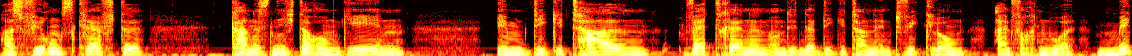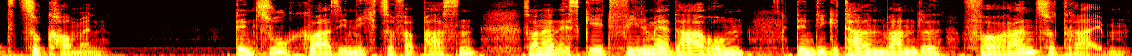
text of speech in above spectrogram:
Als Führungskräfte kann es nicht darum gehen, im digitalen Wettrennen und in der digitalen Entwicklung einfach nur mitzukommen, den Zug quasi nicht zu verpassen, sondern es geht vielmehr darum, den digitalen Wandel voranzutreiben,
